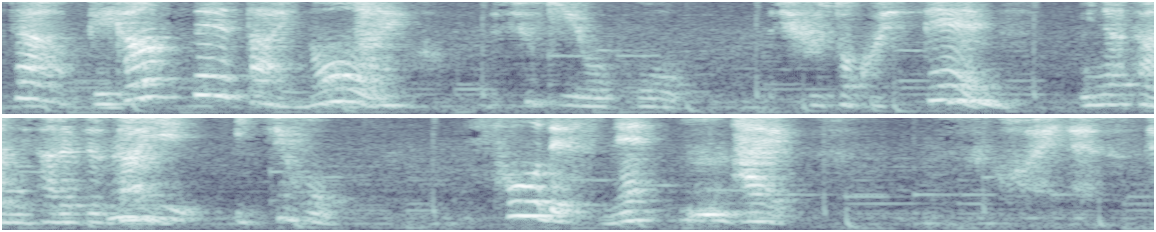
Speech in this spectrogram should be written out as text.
じゃあ、美顔整体のはい。手技をこう、習得して、皆さんにされてる第一歩。そうですね。はい。すごいですね。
